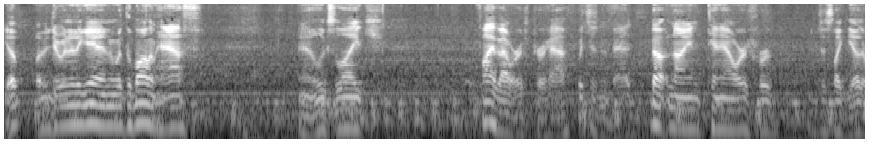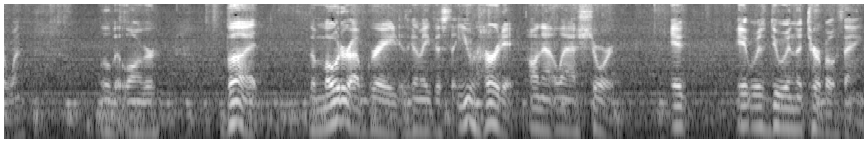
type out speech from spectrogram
Yep, I'm doing it again with the bottom half. And it looks like five hours per half, which isn't bad. About nine, ten hours for just like the other one. A little bit longer. But the motor upgrade is gonna make this you heard it on that last short. It it was doing the turbo thing.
